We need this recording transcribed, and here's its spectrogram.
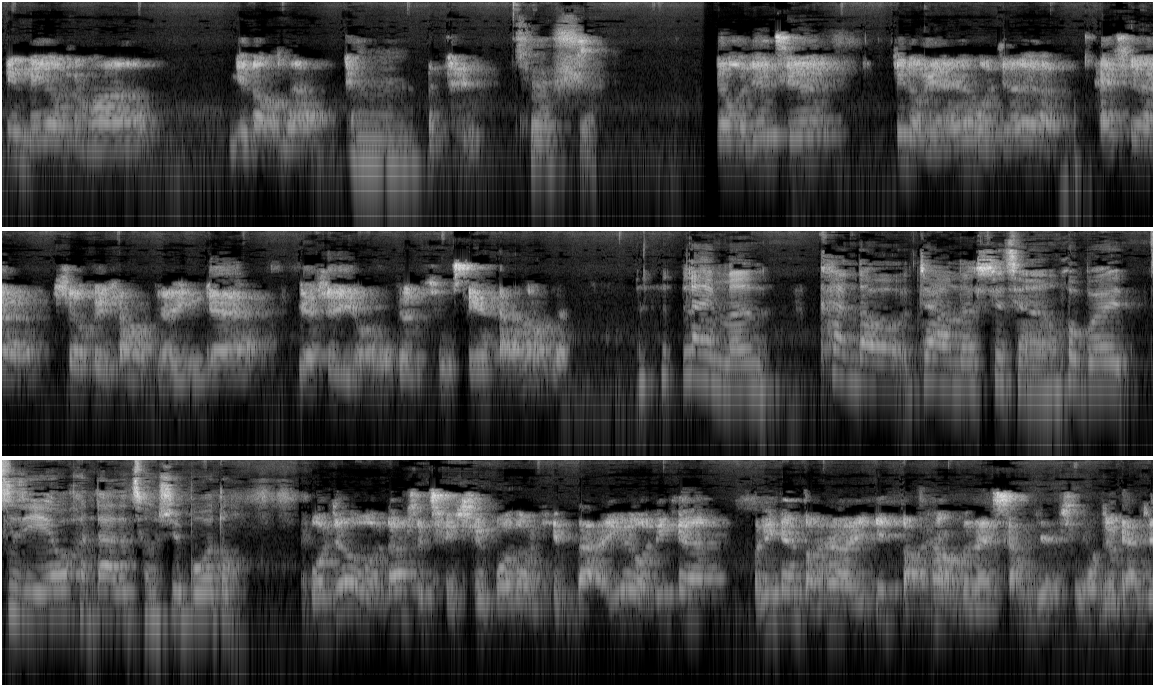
并没有什么你懂的。嗯，确实。对，我觉得其实。这种人，我觉得还是社会上，我觉得应该也是有的，就挺心寒的。我觉得。那你们看到这样的事情，会不会自己也有很大的情绪波动？我觉得我当时情绪波动挺大，因为我那天我那天早上一早上我都在想这件事情，我就感觉，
